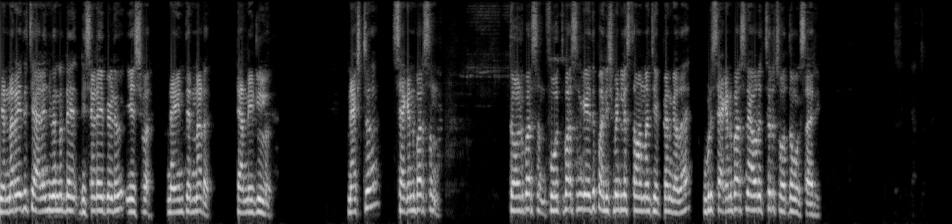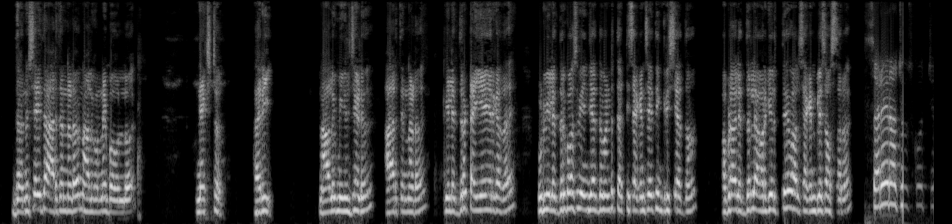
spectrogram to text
విన్నర్ అయితే ఛాలెంజ్ విన్నర్ డిసైడ్ అయిపోయాడు ఈశ్వర్. నైన్ తిన్నాడు టెన్ ఇట్లో next second person third person fourth పర్సన్కి అయితే పనిష్మెంట్లు ఇస్తామని చెప్పాను కదా. ఇప్పుడు సెకండ్ పర్సన్ ఎవరు వచ్చారో చూద్దాం ఒకసారి. ధనుష్ అయితే ఆరు తిన్నాడు నాలుగు ఉన్నాయి బౌల్లో. నెక్స్ట్ హరి. నాలుగు మిగిల్చాడు ఆరు తిన్నాడు వీళ్ళిద్దరు టై అయ్యారు కదా. ఇప్పుడు వీళ్ళిద్దరి కోసం ఏం చేద్దామంటే థర్టీ సెకండ్స్ అయితే ఇంక్రీస్ చేద్దాం. అప్పుడు వాళ్ళిద్దరు ఎవరు గెలిస్తే వాళ్ళు సెకండ్ ప్లేస్ వస్తారు. సరే రా చూసుకోవచ్చు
